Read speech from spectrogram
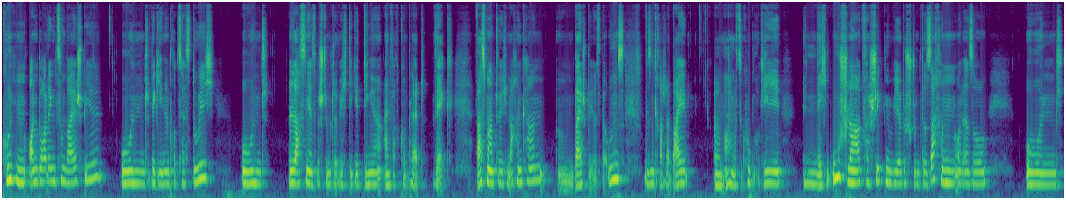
Kunden-Onboarding zum Beispiel und wir gehen den Prozess durch und lassen jetzt bestimmte wichtige Dinge einfach komplett weg. Was man natürlich machen kann, ähm, Beispiel ist bei uns, wir sind gerade dabei, ähm, auch nochmal zu gucken, okay, in welchem Umschlag verschicken wir bestimmte Sachen oder so. Und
